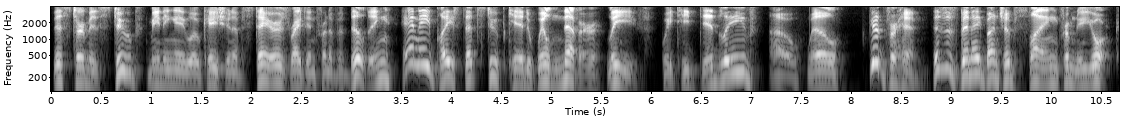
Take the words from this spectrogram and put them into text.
This term is stoop, meaning a location of stairs right in front of a building, and a place that Stoop Kid will never leave. Wait, he did leave? Oh, well, good for him. This has been a bunch of slang from New York.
